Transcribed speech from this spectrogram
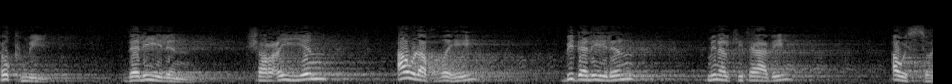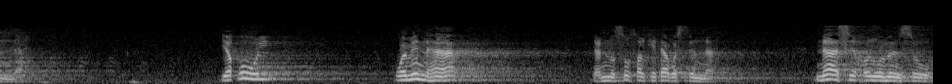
حكم دليل شرعي أو لفظه بدليل من الكتاب أو السنة. يقول ومنها يعني نصوص الكتاب والسنة. ناسخ ومنسوخ.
